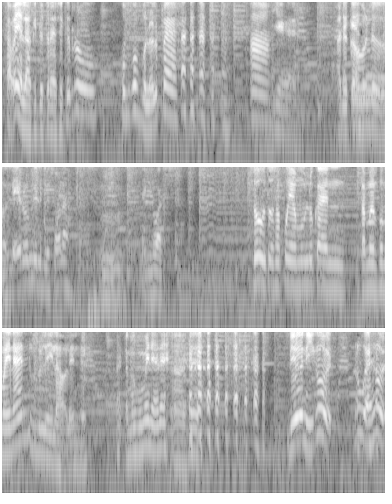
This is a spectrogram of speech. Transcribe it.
Tak payahlah kita try second row Confirm-confirm lah lepas ha, Ya. Yeah. Ada kat holder Leg room dia lagi besar lah. hmm. Lagi luas. So untuk siapa yang memerlukan Taman permainan Belilah Outlander Ah, Taman permainan eh. ha, so, Dia ni kot Luas kot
